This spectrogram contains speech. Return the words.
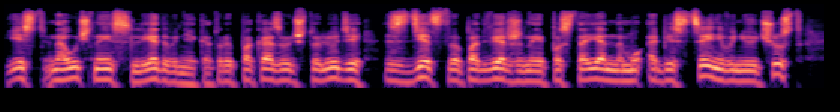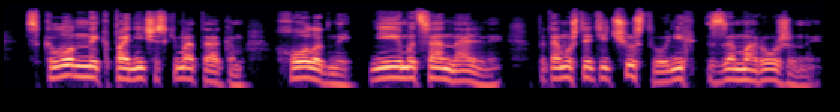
Есть научные исследования, которые показывают, что люди, с детства подверженные постоянному обесцениванию чувств, склонны к паническим атакам, холодны, неэмоциональны, потому что эти чувства у них заморожены.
